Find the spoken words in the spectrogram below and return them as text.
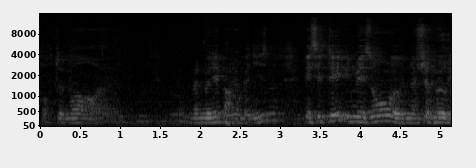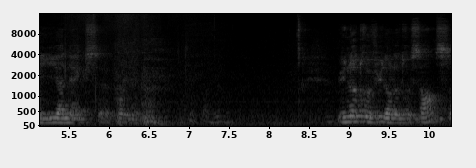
fortement euh, malmené par l'urbanisme. Et c'était une maison, euh, une infirmerie annexe pour Une autre vue dans l'autre sens.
